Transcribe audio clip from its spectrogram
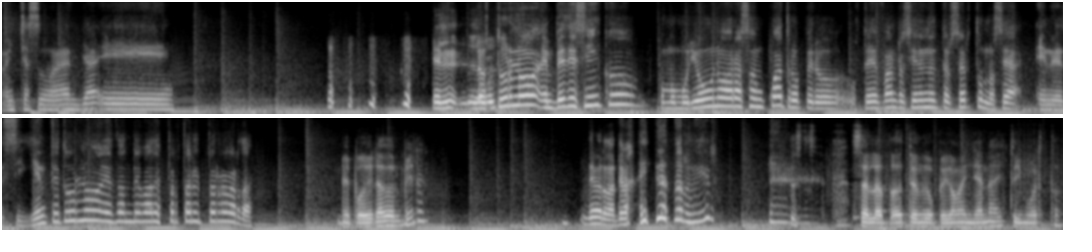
Mancha su madre, ya. Eh... el- los turnos, en vez de 5, como murió uno, ahora son 4, pero ustedes van recién en el tercer turno. O sea, en el siguiente turno es donde va a despertar el perro, ¿verdad? ¿Me puedo ir a dormir? ¿De verdad te vas a ir a dormir? Son las dos, tengo que pegar mañana y estoy muerto.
